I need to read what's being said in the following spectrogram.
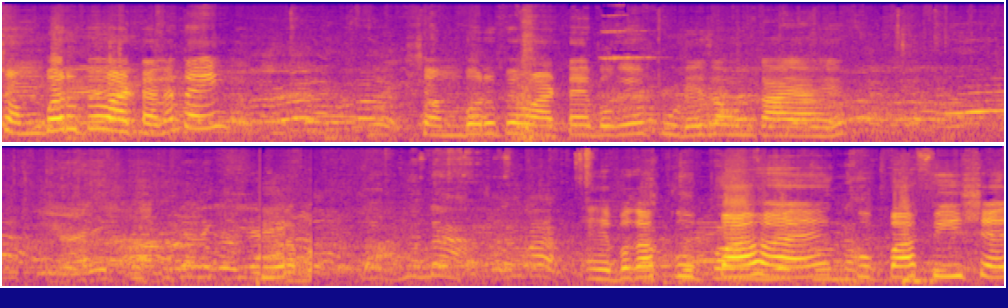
शंभर रुपये वाटा ना ताई? शंभर रुपये वाटा आहे. बघूया पुढे जाऊन काय आहे. हे बघा कुपा आहे. कुपा फिश आहे.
